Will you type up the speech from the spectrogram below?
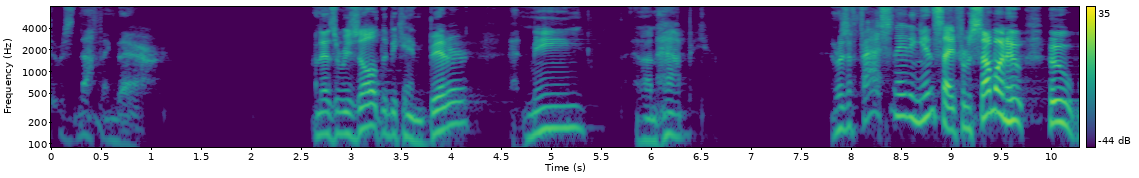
there was nothing there. And as a result, they became bitter and mean and unhappy. And it was a fascinating insight from someone who, who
